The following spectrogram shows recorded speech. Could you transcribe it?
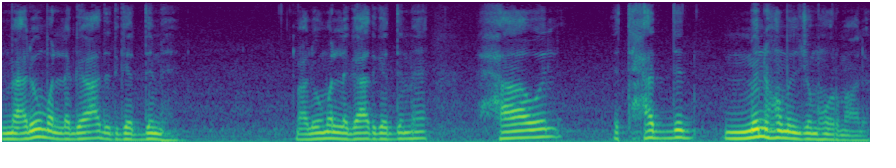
المعلومة اللي قاعد تقدمها. المعلومة اللي قاعد تقدمها حاول تحدد منهم الجمهور مالك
